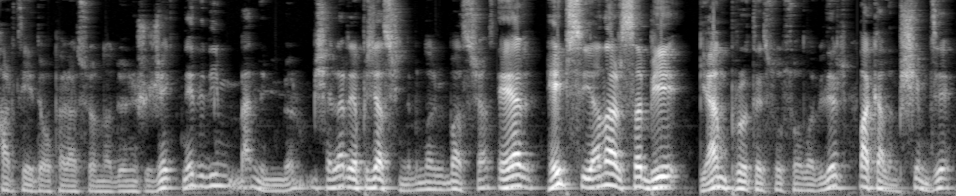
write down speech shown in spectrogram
artı 7 operasyonuna dönüşecek. Ne dediğim ben de bilmiyorum. Bir şeyler yapacağız şimdi. Bunları bir basacağız. Eğer hepsi yanarsa bir gen protestosu olabilir. Bakalım şimdi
